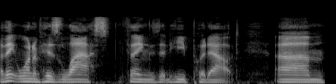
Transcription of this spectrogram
I think, one of his last things that he put out. Um,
